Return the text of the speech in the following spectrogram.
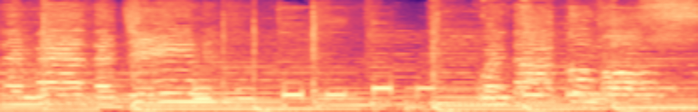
De Medellín cuenta con vos.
